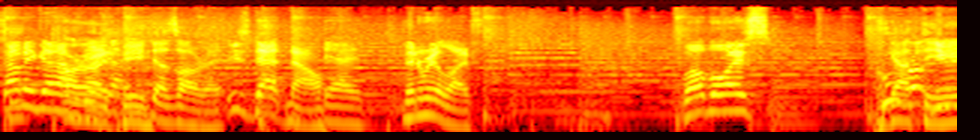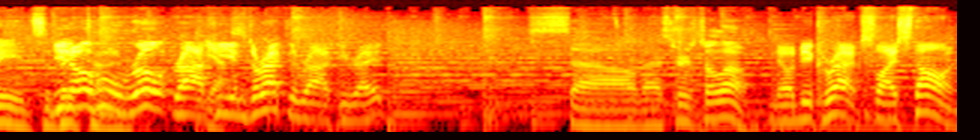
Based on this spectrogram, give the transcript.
Tommy Gunn, I'm R.I.P. good. he does all right. He's dead now. Yeah, In real life. Well, boys, who Got wrote- the you, AIDS, the you know time. who wrote Rocky Yes. and directed Rocky, right? Sylvester Stallone. That would be correct. Sly Stone.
